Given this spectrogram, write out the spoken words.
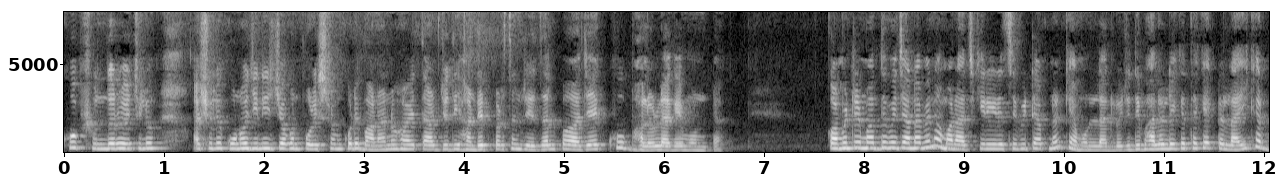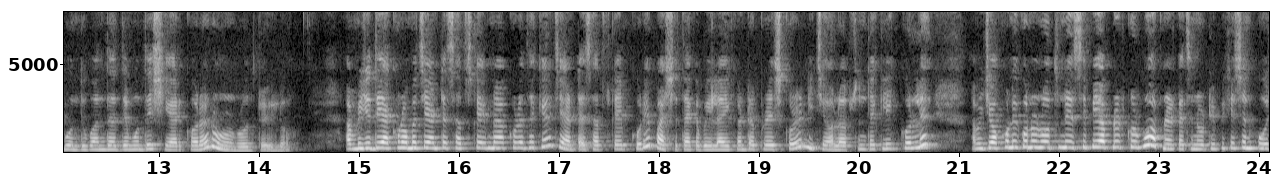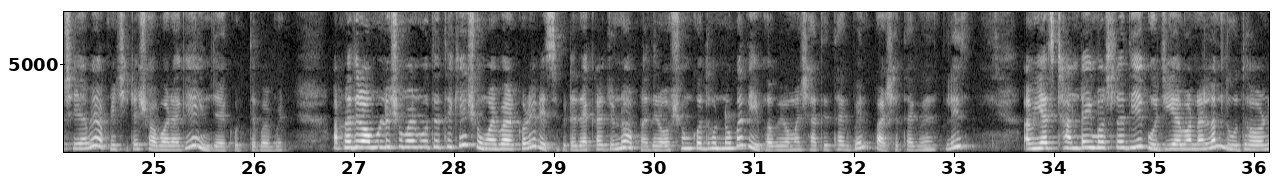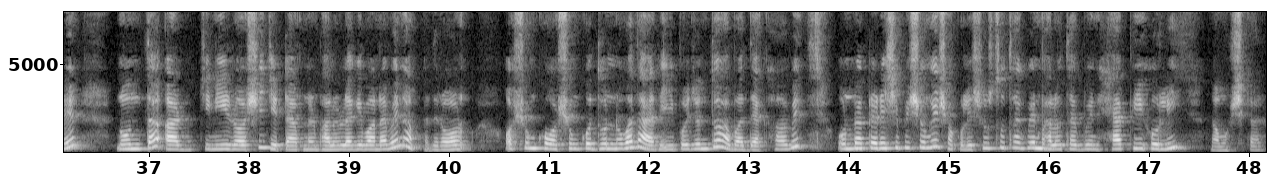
খুব সুন্দর হয়েছিল। আসলে কোনো জিনিস যখন পরিশ্রম করে বানানো হয়, তার যদি হান্ড্রেড পারসেন্ট রেজাল্ট পাওয়া যায়, খুব ভালো লাগে মনটা। কমেন্টের মাধ্যমে জানাবেন আমার আজকের এই রেসিপিটা আপনার কেমন লাগল। যদি ভালো লেগে থাকে, একটা লাইক আর বন্ধুবান্ধবদের মধ্যে শেয়ার করার অনুরোধ রইল। আপনি যদি এখন আমার চ্যানেলটা সাবস্ক্রাইব না করে থাকেন, চ্যানেলটা সাবস্ক্রাইব করে পাশে থাকা বেল আইকনটা প্রেস করে নিচে অল অপশনটা ক্লিক করলে আমি যখনই কোনো নতুন রেসিপি আপলোড করব, আপনার কাছে নোটিফিকেশান পৌঁছে যাবে, আপনি সেটা সবার আগে এনজয় করতে পারবেন। আপনাদের অমূল্য সময়ের মধ্যে থেকে সময় বার করে রেসিপিটা দেখার জন্য আপনাদের অসংখ্য ধন্যবাদ। এইভাবে আমার সাথে থাকবেন, পাশে থাকবেন প্লিজ আমি আজ ঠান্ডাই মশলা দিয়ে গুজিয়া বানালাম দু ধরনের, নোনতা আর চিনির রসি যেটা আপনার ভালো লাগে বানাবেন, আপনাদের অসংখ্য অসংখ্য ধন্যবাদ। আর এই পর্যন্ত আবার দেখা হবে অন্য একটা রেসিপির সঙ্গে। সকলে সুস্থ থাকবেন, ভালো থাকবেন। হ্যাপি হোলি নমস্কার।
